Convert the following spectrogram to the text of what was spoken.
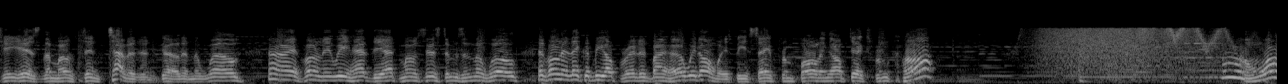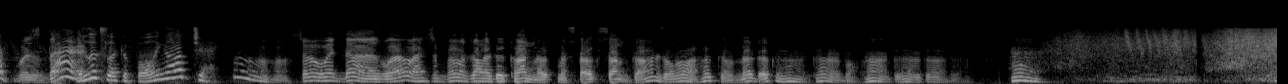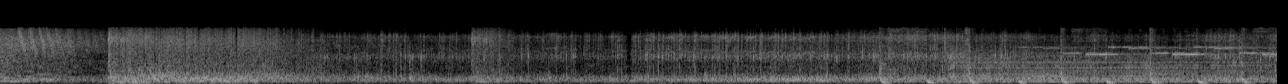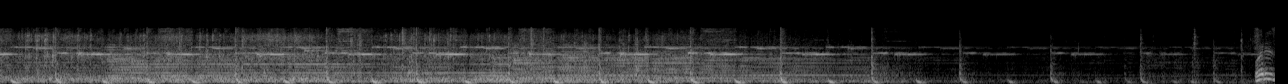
She is the most intelligent girl in the world. Ah, if only we had the utmost systems in the world. If only they could be operated by her, we'd always be safe from falling objects from... Huh? Oh, what was that? It looks like a falling object. Oh, so it does. Well, I suppose I do can make mistakes sometimes, although I hate to admit it. Oh, terrible. Oh, dear, dear, ah. dear.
